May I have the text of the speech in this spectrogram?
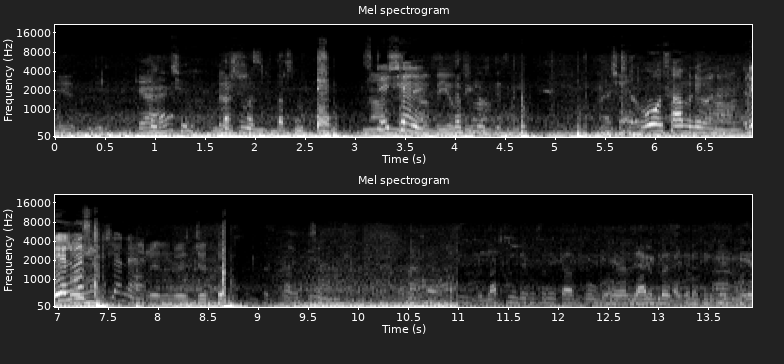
जी। क्या है? अच्छा। दर्शन दर्शन। स्टेशन है? स्टेशन। अच्छा वो सामने वाला। हाँ, रेलवे स्टेशन हाँ, है रेलवे जो दर्शन अच्छा। लास्ट में देखो सर एक आपको ये फ्लैग वाली दिखाई दे बस रहा है। ये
